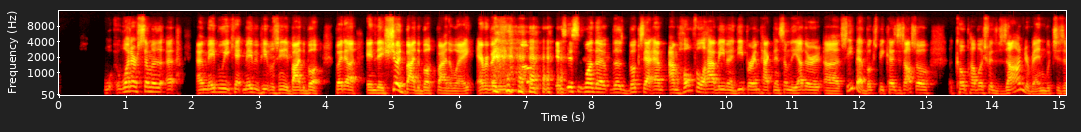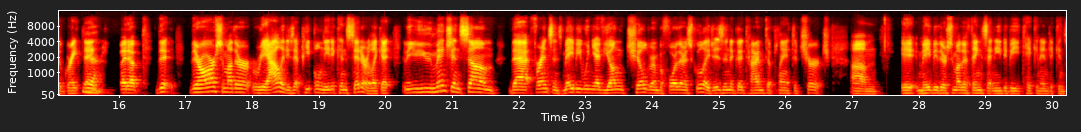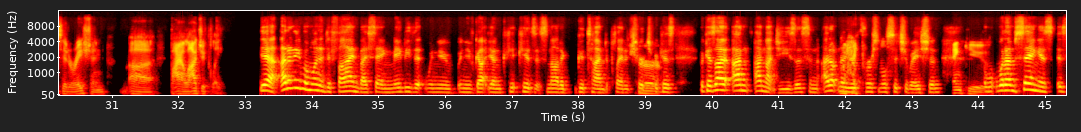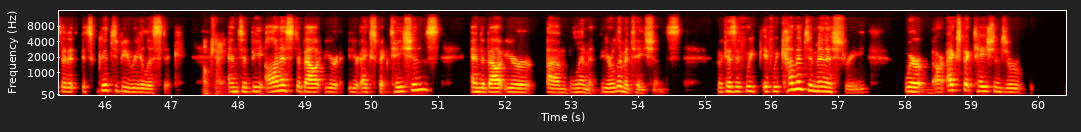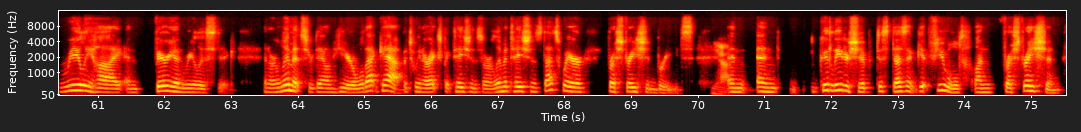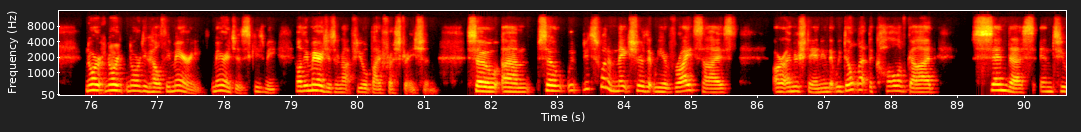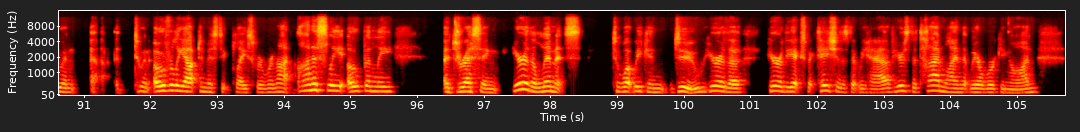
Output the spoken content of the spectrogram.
what are some of the uh, and maybe we can't maybe people just need to buy the book but uh and they should buy the book by the way. Everybody it's, this is one of the, the books that I'm, I'm, hopeful will have even a deeper impact than some of the other uh books because it's also co-published with Zondervan which is a great thing. Yeah. but uh the, there are some other realities that people need to consider like it you mentioned some that for instance maybe when you have young children before they're in school age isn't a good time to plant a church. Um it, maybe there's some other things that need to be taken into consideration uh, biologically. Yeah, I don't even want to define by saying maybe that when you when you've got young kids, it's not a good time to plant a church sure. because because I I'm I'm not Jesus and I don't know right. your personal situation. Thank you. What I'm saying is is that it, it's good to be realistic. Okay. And to be honest about your your expectations and about your um, limit your limitations because if we if we come into ministry where mm-hmm. our expectations are really high and very unrealistic and our limits are down here well that gap between our expectations and our limitations that's where frustration breeds. Yeah. And and good leadership just doesn't get fueled on frustration nor nor nor do healthy married marriages excuse me. Healthy marriages are not fueled by frustration so um so we just want to make sure that we have right sized our understanding that we don't let the call of God send us into an uh, to an overly optimistic place where we're not honestly openly addressing here are the limits to what we can do. Here are the here are the expectations that we have. Here's the timeline that we are working on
